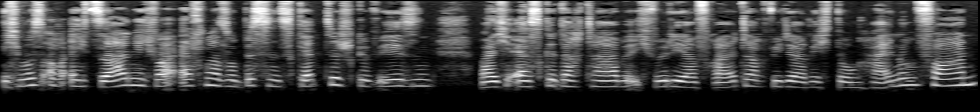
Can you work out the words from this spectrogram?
ich muss auch echt sagen, ich war erstmal so ein bisschen skeptisch gewesen, weil ich erst gedacht habe, ich würde ja Freitag wieder Richtung Heinum fahren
